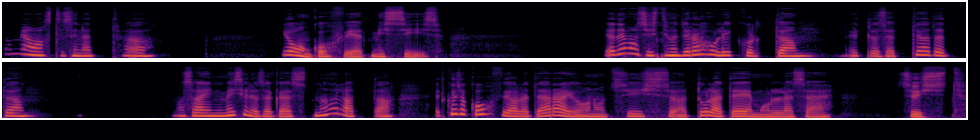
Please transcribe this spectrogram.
no mina vastasin, et äh, joon kohvi, et mis siis. ja tema siis niimoodi rahulikult äh, ütles, et tead, et äh, ma sain mesilase käest nõelata, et kui sa kohvi oled ära joonud, siis äh, tule tee mulle see süst.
